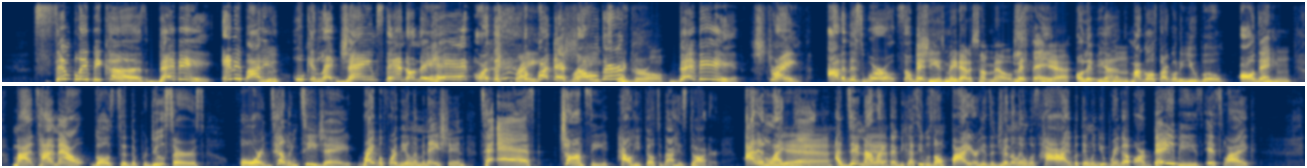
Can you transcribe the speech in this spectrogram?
Simply because, baby, anybody Mm-hmm. who can let James stand on their head or their, Right. or their right. Shoulders, girl. baby, strength out of this world. So, baby, She is made out of something else. listen, Yeah. Olivia, Mm-hmm. my gold star go to you, boo, all day. My timeout goes to the producers for Mm-hmm. telling TJ right before the elimination to ask Chauncey how he felt about his daughter. I didn't like Yeah. that. I did not Yeah. like that because he was on fire. His adrenaline was high. But then when you bring up our babies, it's like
